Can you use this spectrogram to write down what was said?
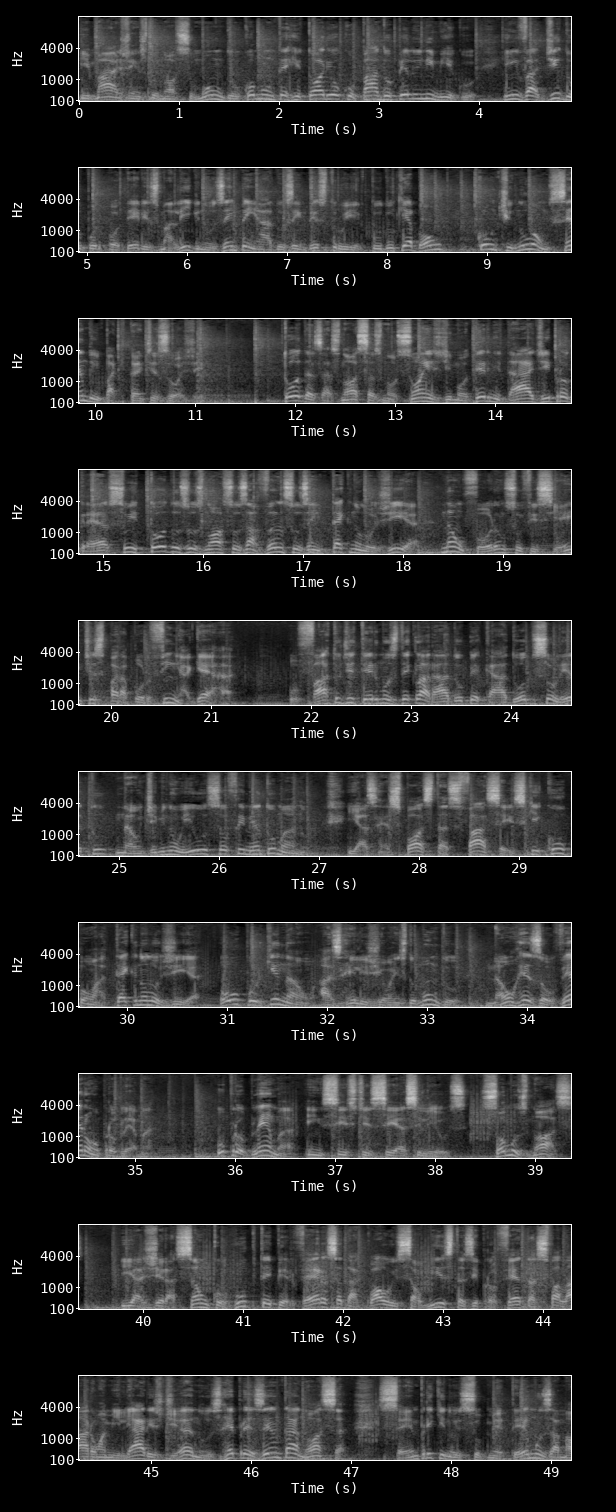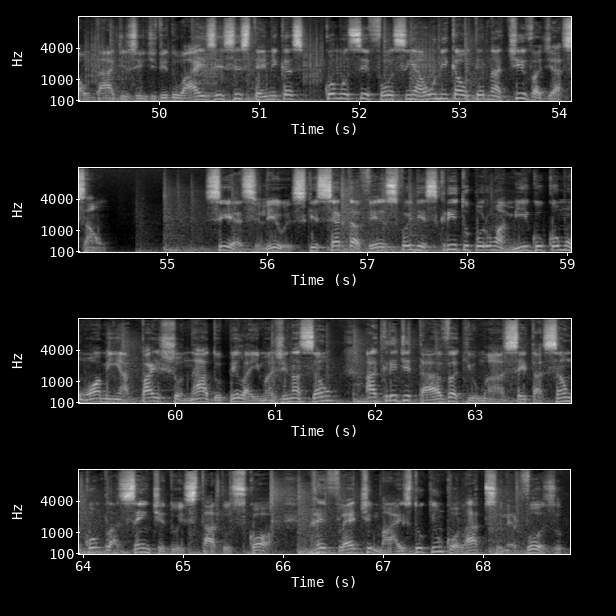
Imagens do nosso mundo como um território ocupado pelo inimigo, invadido por poderes malignos empenhados em destruir tudo o que é bom, continuam sendo impactantes hoje. Todas as nossas noções de modernidade e progresso e todos os nossos avanços em tecnologia não foram suficientes para pôr fim à guerra. O fato de termos declarado o pecado obsoleto não diminuiu o sofrimento humano, e as respostas fáceis que culpam a tecnologia, ou por que não as religiões do mundo, não resolveram o problema. O problema, insiste C.S. Lewis, somos nós, e a geração corrupta e perversa da qual os salmistas e profetas falaram há milhares de anos representa a nossa, sempre que nos submetemos a maldades individuais e sistêmicas como se fossem a única alternativa de ação. C.S. Lewis, que certa vez foi descrito por um amigo como um homem apaixonado pela imaginação, acreditava que uma aceitação complacente do status quo reflete mais do que um colapso nervoso.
